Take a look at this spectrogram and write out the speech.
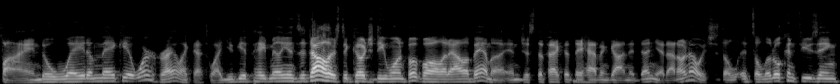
find a way to make it work, right? Like, that's why you get paid millions of dollars to coach D1 football at Alabama. And just the fact that they haven't gotten it done yet. I don't know. It's just a, it's a little confusing.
